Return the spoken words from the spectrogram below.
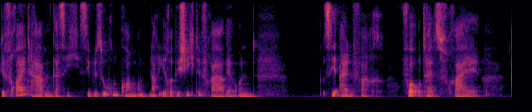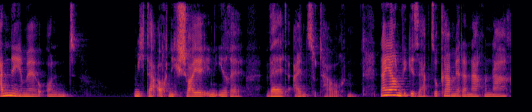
gefreut haben, dass ich sie besuchen komme und nach ihrer Geschichte frage und sie einfach vorurteilsfrei annehme und mich da auch nicht scheue, in ihre Welt einzutauchen. Naja, und wie gesagt, so kamen wir dann nach und nach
